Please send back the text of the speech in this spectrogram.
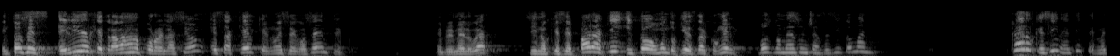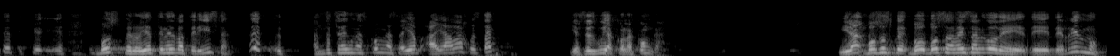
Entonces, el líder que trabaja por relación es aquel que no es egocéntrico, en primer lugar, sino que se para aquí y todo el mundo quiere estar con él. Vos no me das un chancecito, mano. Claro que sí, metete, metete. Eh, vos, pero ya tenés baterista. Eh, anda a traer unas congas, allá, abajo están. Y haces bulla con la conga. Mira, vos, vos, sabés algo de, ritmo.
